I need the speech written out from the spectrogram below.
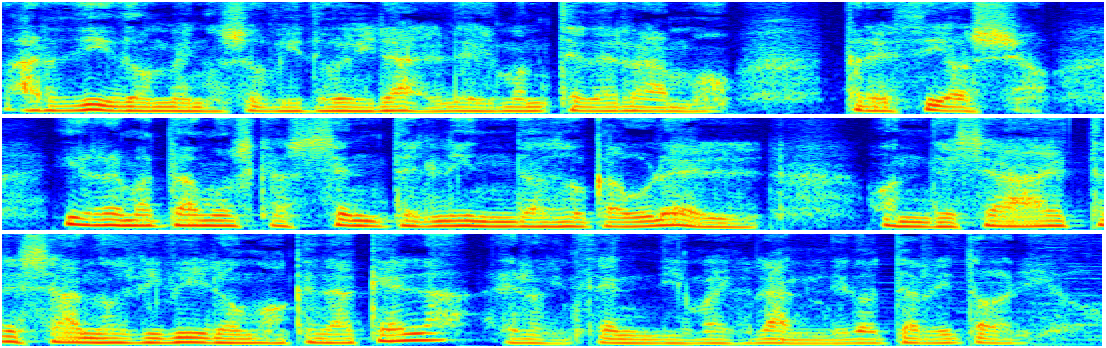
ardido menos o bidoiral de Monte de Ramo, precioso. E rematamos cas xentes lindas do Caurel, onde xa hai tres anos viviron o que daquela era o incendio máis grande do territorio.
